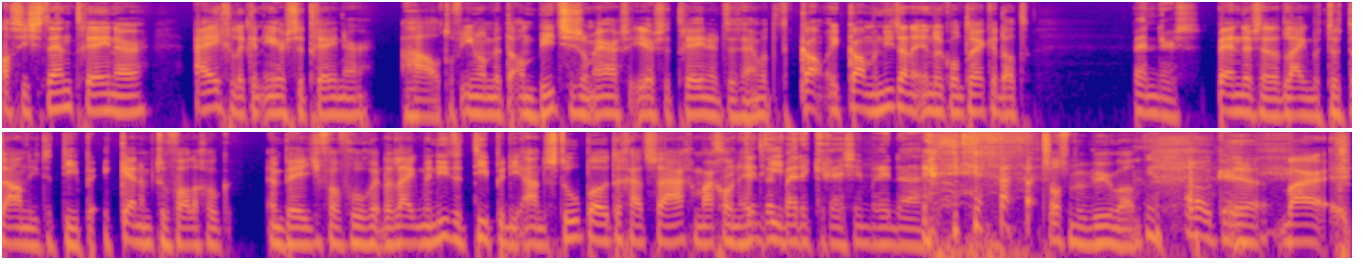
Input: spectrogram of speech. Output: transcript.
assistent-trainer eigenlijk een eerste trainer haalt. Of iemand met de ambities om ergens eerste trainer te zijn. Want het kan, ik kan me niet aan de indruk onttrekken dat Penders. Penders, en dat lijkt me totaal niet het type. Ik ken hem toevallig ook een beetje van vroeger. Dat lijkt me niet het type die aan de stoelpoten gaat zagen. Maar gewoon het bij de crash in Breda. Het was mijn buurman. Oh, Oké. Ja, maar eh,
